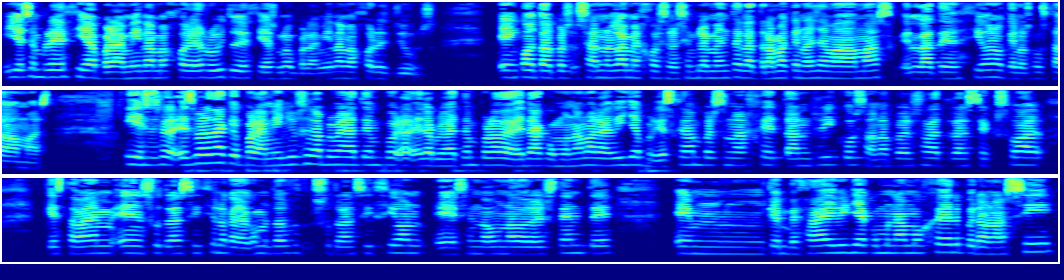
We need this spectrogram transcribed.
Y yo siempre decía, para mí la mejor es Rue, y tú decías, no, para mí la mejor es Jules. En cuanto al. O sea, no la mejor, sino simplemente la trama que nos llamaba más la atención o que nos gustaba más. Y es, es verdad que para mí en la primera temporada, la primera temporada era como una maravilla, porque es que era un personaje tan rico, o sea, una persona transexual que estaba en, su transición, o que había comentado su, transición eh, siendo aún adolescente, em, que empezaba a vivir ya como una mujer, pero aún así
